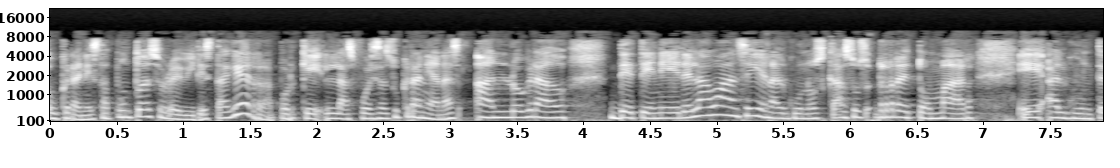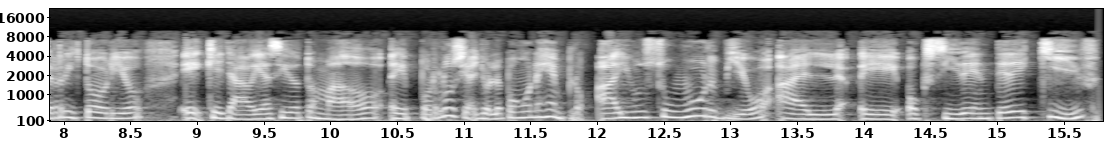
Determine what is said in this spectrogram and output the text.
Ucrania está a punto de sobrevivir esta guerra, porque las fuerzas ucranianas han logrado detener el avance y en algunos casos retomar eh, algún territorio eh, que ya había sido tomado eh, por Rusia. Yo le pongo un ejemplo, hay un suburbio al occidente de Kiev,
